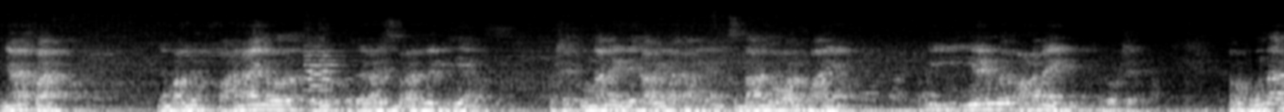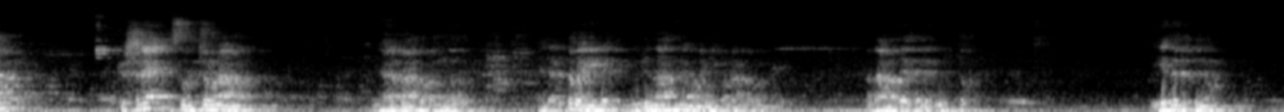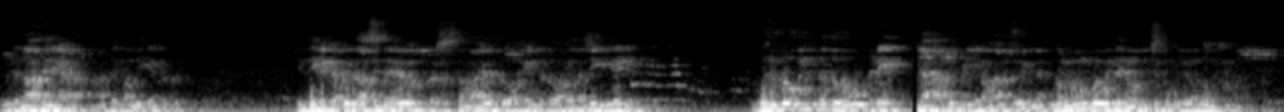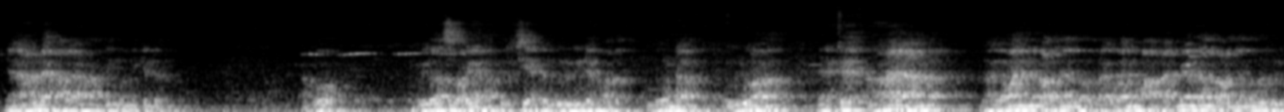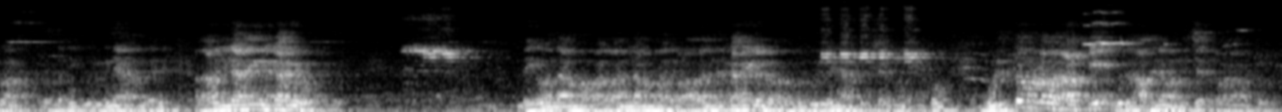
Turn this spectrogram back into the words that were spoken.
ജ്ഞാനപ്പാന ഞാൻ പറഞ്ഞു പാന എന്നുള്ളത് ഒരു ഭദ്രകാളി സുന്ദരമായിട്ടുള്ള രീതിയാണ്. പക്ഷേ പൂന്നാന എഴുതിയ കാവ്യങ്ങളൊക്കെ അങ്ങനെയാണ്. സുന്ദാന ഗോപാലം പാനയാണ്. അപ്പോൾ ഈ ഈ രണ്ടുപേരും പാടാനായിരിക്കും പക്ഷേ അപ്പോൾ പൂന്താനം കൃഷ്ണനെ സ്തുതിച്ചുകൊണ്ടാണ് ജ്ഞാനപ്പാന തുടങ്ങുന്നത്. എന്റെ അടുത്ത വരിയിൽ ഗുരുനാഥനെ ഉണങ്ങിക്കൊണ്ടാണ് തുടങ്ങുന്നത്. അതാണ് അദ്ദേഹത്തിന്റെ ഗുരുത്വം. ഏതൊരുത്തിനും ഗുരുനാഥനെയാണ് ആദ്യം വന്ദിക്കേണ്ടത്. ഹിന്ദിയിലെ കബീർദാസിന്റെ ഒരു പ്രശസ്തമായ ഒരു ദോഹയുണ്ട്. ദോഹ എന്ന് വെച്ചാൽ ഈരടി. ഗുരു ഗോവിന്ദ ദോഹടെ ഞാൻ ആദ്യം പിടിക്കണമെന്നാണ് ചോദിക്കുന്നത്. ഗുരുവും ഗോവിന്ദനും ഒന്നിച്ച് മുമ്പിൽ വന്ന് നോക്കുന്നത് ഞാൻ ആരുടെ കാലാണ് ആദ്യം വന്നിക്കേണ്ടത് അപ്പോ കബീർദാസ് പറയാണ് തീർച്ചയായിട്ടും ഗുരുവിന്റെ പാദം. എന്തുകൊണ്ടാണ്? ഗുരുവാണ്. നിനക്ക് ആരാണ് ഭഗവാൻ എന്ന് പറഞ്ഞതെന്നത്? ഭഗവാൻ മഹാത്മ്യം എന്താന്ന് പറഞ്ഞതെന്നത് ഗുരുവാണ്. അതുകൊണ്ട് നീ ഗുരുവിനെയാണ്. അല്ലെങ്കിൽ അതറിയില്ലാതെ നിനക്കറിയോ? ദൈവം എന്താണെന്നോ ഭഗവാൻ എന്താണെന്നോ അതിന് പ്രാധാന്യം നിനക്ക് അറിയില്ലല്ലോ അതുകൊണ്ട് ഞാൻ നോക്കുന്നത്. അപ്പം ഗുരുത്വമുള്ള ഒരാൾക്ക് ഗുരുനാഥനെ വന്നിച്ച് തുടങ്ങാൻ പറ്റുള്ളൂ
